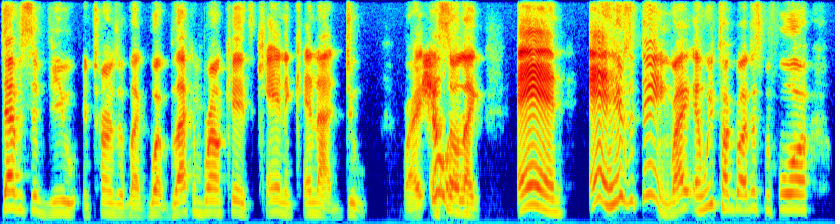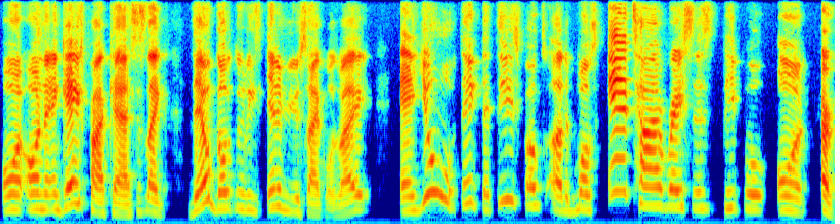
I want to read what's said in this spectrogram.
deficit view in terms of like what black and brown kids can and cannot do, right? And so like and and here's the thing, right? And we talked about this before on on the Engage podcast. It's like they'll go through these interview cycles, right? And you will think that these folks are the most anti-racist people on earth.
